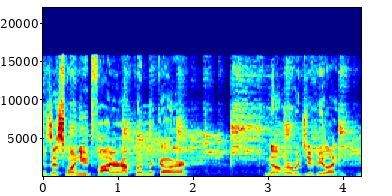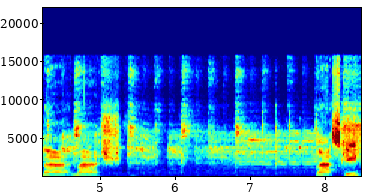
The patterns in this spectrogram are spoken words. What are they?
Is this one you'd fire up on the car, No. or would you be like, nah, mash? Masky?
